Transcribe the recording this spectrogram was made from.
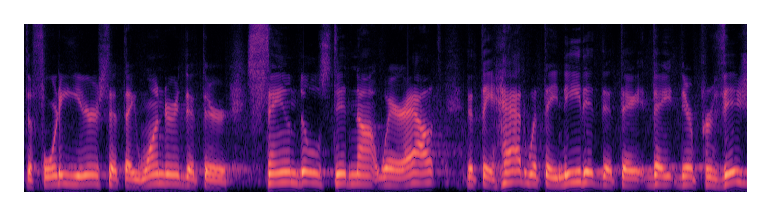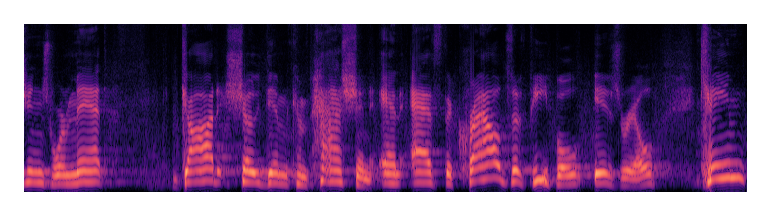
the 40 years that they wandered, that their sandals did not wear out, that they had what they needed, that they, they, their provisions were met. God showed them compassion. And as the crowds of people, Israel, came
